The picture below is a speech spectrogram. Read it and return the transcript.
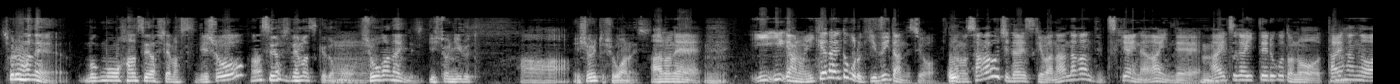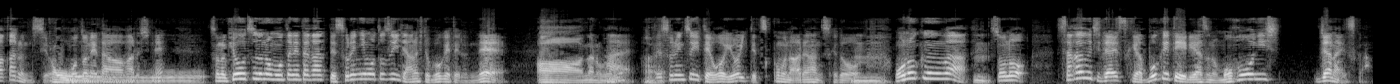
それはね、僕も反省はしてます。でしょ？反省はしてますけども、うんしょうがないんです。一緒にいると。ああ。一緒にいるとしょうがないです。あのね、い、い、あの、いけないところ気づいたんですよ。あの、坂口大輔はなんだかんだ付き合い長いんで、うんあいつが言ってることの大半がわかるんですよ。おー元ネタがわかるしね。その共通の元ネタがあって、それに基づいてあの人ボケてるんで、ああ、なるほどはね。い。で、それについて、おいおいって突っ込むのはあれなんですけど、うん小野くんは、うんその、坂口大輔がボケているやつの模倣にし、じゃないですか。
